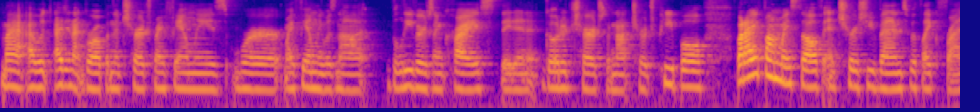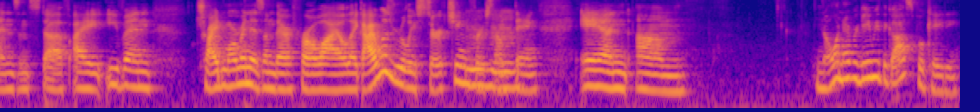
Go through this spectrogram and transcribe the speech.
My I, I did not grow up in the church. My families were my family was not believers in christ. They didn't go to church. They're not church people. But i found myself at church events with like friends and stuff. I even tried Mormonism there for a while. Like I was really searching for mm-hmm. something, and um, no one ever gave me the gospel, Kati.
